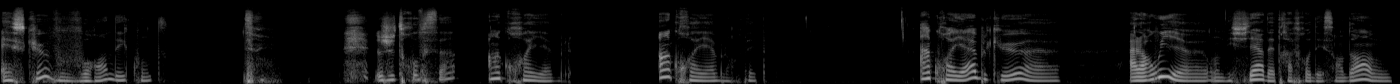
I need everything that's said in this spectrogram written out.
Est-ce que vous vous rendez compte? Je trouve ça incroyable. Incroyable, en fait. Incroyable que alors oui, euh, on est fier d'être afrodescendant, on,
